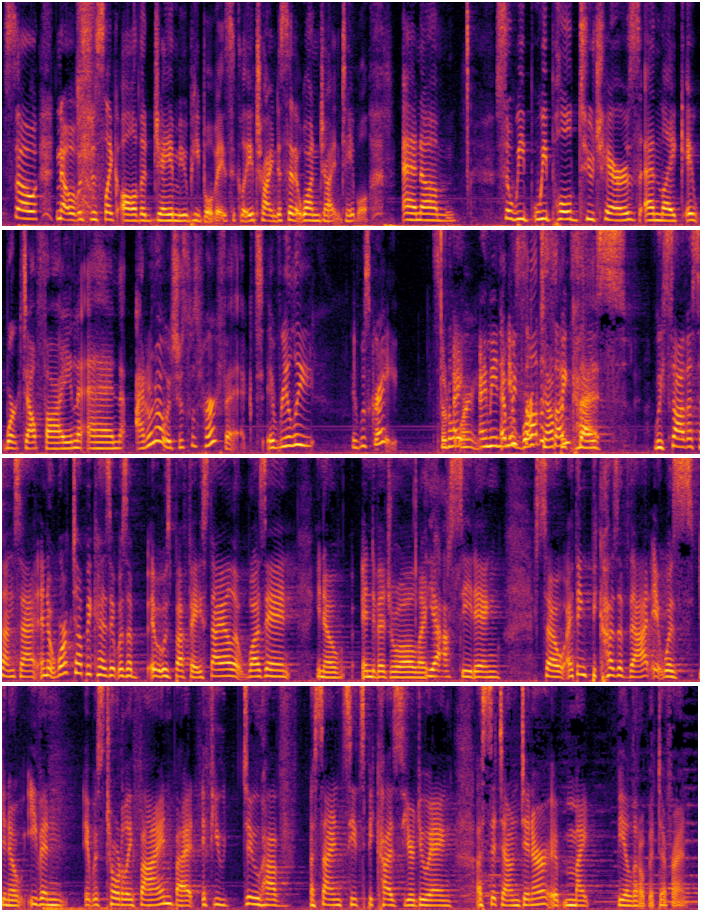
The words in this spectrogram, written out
so no, it was just like all the JMU people basically trying to sit at one giant table, and um, so we we pulled two chairs and like it worked out fine. And I don't know, it just was perfect. It really, it was great. So don't worry. I, I mean, and it worked out sunset. because we saw the sunset, and it worked out because it was a it was buffet style. It wasn't you know individual like Yeah. seating. So I think because of that, it was you know even it was totally fine. But if you do have assigned seats because you're doing a sit down dinner, it might be a little bit different.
